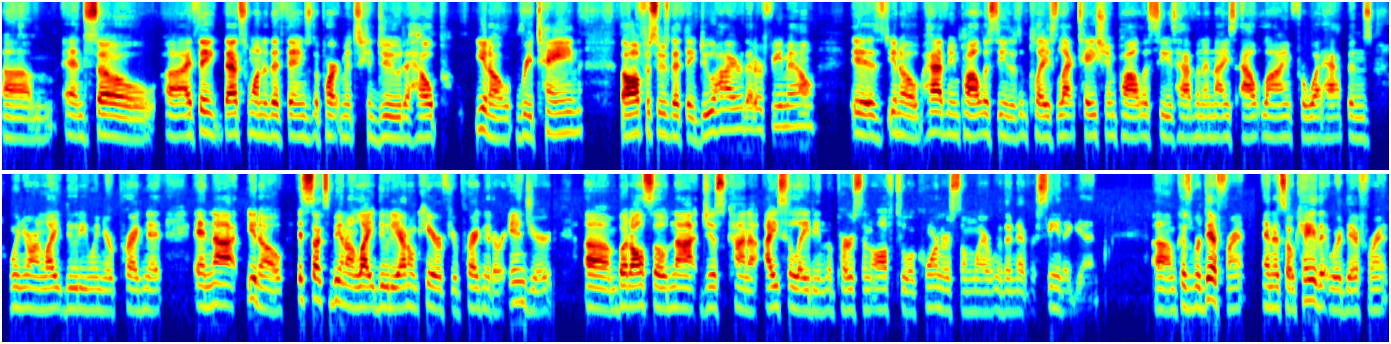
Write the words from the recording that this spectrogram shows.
Um, and so uh, I think that's one of the things departments can do to help, you know, retain the officers that they do hire that are female is, you know, having policies in place, lactation policies, having a nice outline for what happens when you're on light duty, when you're pregnant, and not, you know, it sucks being on light duty. I don't care if you're pregnant or injured, um, but also not just kind of isolating the person off to a corner somewhere where they're never seen again. Because um, we're different, and it's okay that we're different.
